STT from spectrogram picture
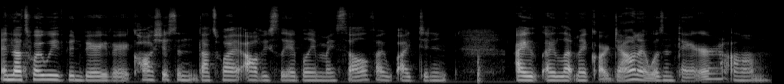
And that's why we've been very, very cautious and that's why obviously I blame myself. I I didn't I, I let my guard down. I wasn't there. Um,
